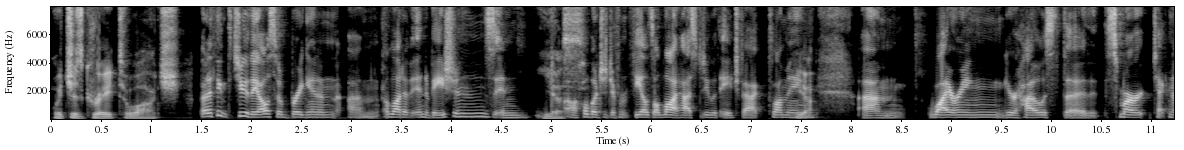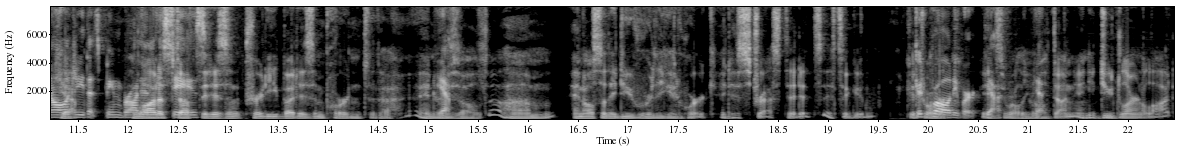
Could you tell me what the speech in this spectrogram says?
which is great to watch. But I think too, they also bring in um, a lot of innovations in Yes. a whole bunch of different fields. A lot has to do with HVAC, plumbing, Yeah. um, wiring your house, the smart technology Yeah. that's being brought in. a in lot of these stuff days. that isn't pretty but is important to the end Yeah. result. Um, and also they do really good work. It is stressed that it's it's a good good, Good quality work, It's yeah. really well Yeah. done, and you do learn a lot.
